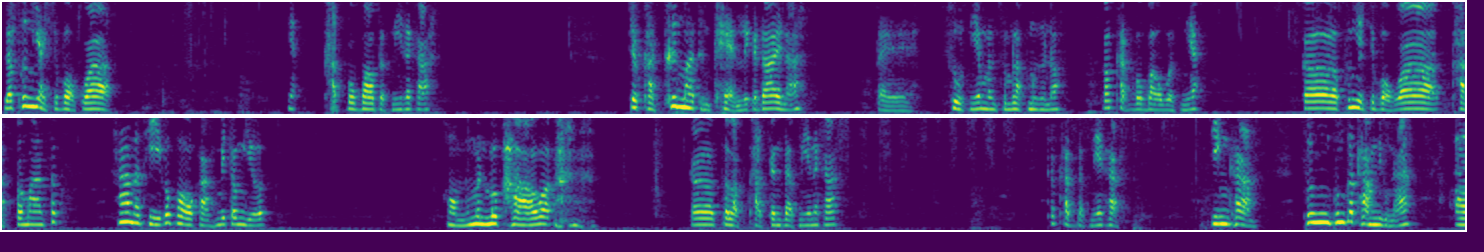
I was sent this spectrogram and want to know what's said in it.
แล้วเพิ่งอยากจะบอกว่า เนี่ยขัดเบาๆแบบนี้นะคะ จะขัดขึ้นมาถึงแขนเลยก็ได้นะ แต่สูตรนี้มันสำหรับมือเนาะก็ขัดเบาๆแบบเนี้ยก็เพิ่งอยากจะบอกว่าขัดประมาณสักห้านาทีก็พอค่ะ ไม่ต้องเยอะ หอมน้ำมันมะพร้าวอะ่ะ ก็สลับขัดกันแบบนี้นะคะ ก็ขัดแบบนี้ค่ะ จริงค่ะพิ่งพิ่งก็ทำอยู่นะอ่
